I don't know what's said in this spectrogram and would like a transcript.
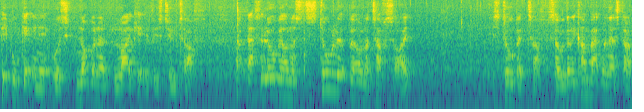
people getting it was not going to like it if it's too tough. But that's a little bit on the still a little bit on the tough side. It's still a bit tough, so we're going to come back when that's done.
